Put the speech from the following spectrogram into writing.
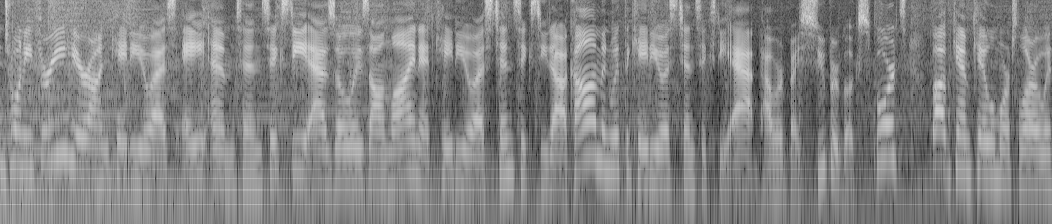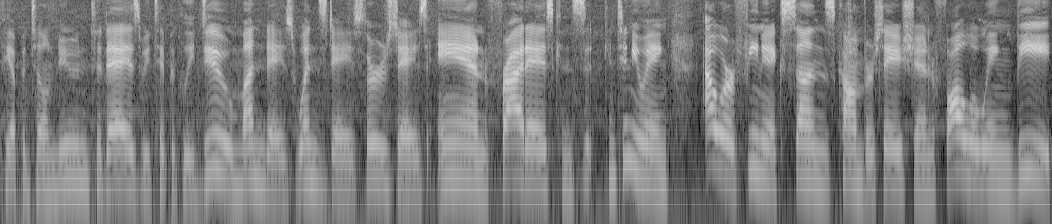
1023 here on KDUS AM 1060. As always, online at KDUS1060.com and with the KDUS 1060 app powered by Superbook Sports. Bob Kemp, Kayla Mortellaro with you up until noon today, as we typically do Mondays, Wednesdays, Thursdays, and Fridays. Con- continuing our Phoenix Suns conversation following the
